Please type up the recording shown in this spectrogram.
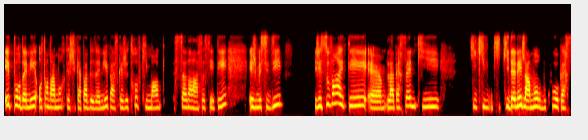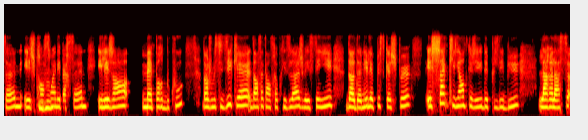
et pour donner autant d'amour que je suis capable de donner parce que je trouve qu'il manque ça dans la société. Et je me suis dit, j'ai souvent été euh, la personne qui qui, qui, donnait de l'amour beaucoup aux personnes et je prends mm-hmm. soin des personnes et les gens m'importent beaucoup. Donc, je me suis dit que dans cette entreprise-là, je vais essayer d'en donner le plus que je peux. Et chaque cliente que j'ai eue depuis le début, la relation,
